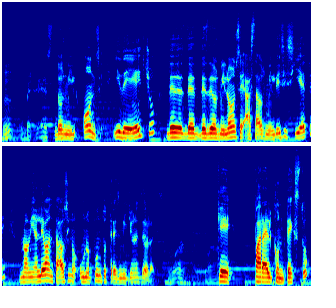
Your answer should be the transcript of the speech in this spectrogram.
Mm, bestia. 2011. Y de hecho, de- de- desde 2011 hasta 2017 no habían levantado sino 1.3 millones de dólares. Wow. Que para el contexto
